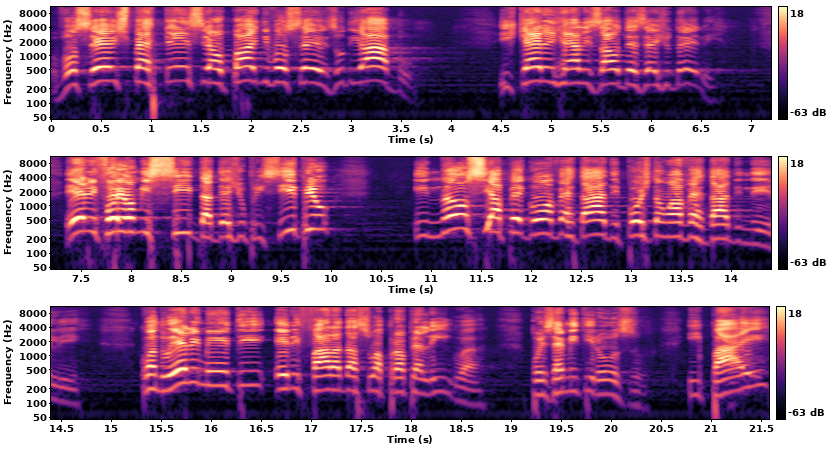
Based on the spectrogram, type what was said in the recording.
Vocês pertencem ao pai de vocês, o diabo, e querem realizar o desejo dele. Ele foi homicida desde o princípio e não se apegou à verdade, pois não há verdade nele. Quando ele mente, ele fala da sua própria língua, pois é mentiroso e pai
